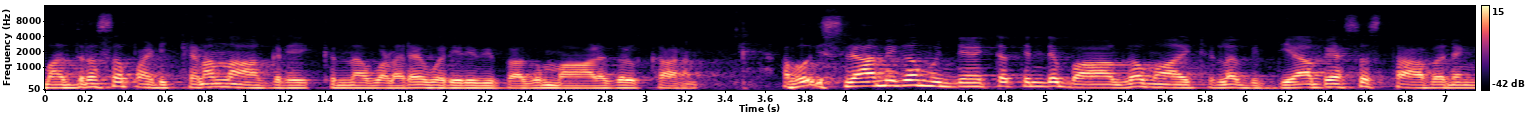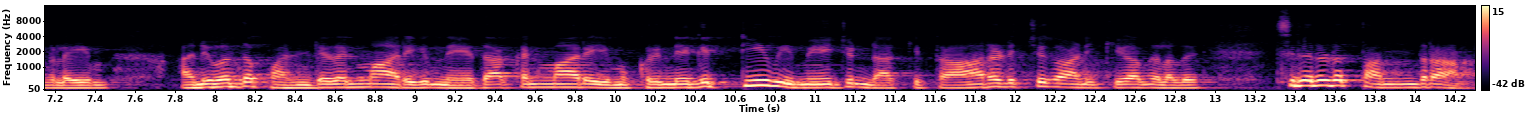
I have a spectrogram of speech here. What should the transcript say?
മദ്രസ പഠിക്കണം എന്ന് ആഗ്രഹിക്കുന്ന വളരെ വലിയൊരു വിഭാഗം ആളുകൾക്കാണ്. അപ്പോൾ ഇസ്ലാമിക മുന്നേറ്റത്തിന്റെ ഭാഗമായിട്ടുള്ള വിദ്യാഭ്യാസ സ്ഥാപനങ്ങളെയും അനുബന്ധ പണ്ഡിതന്മാരെയും നേതാക്കന്മാരെയും ഒക്കെ നെഗറ്റീവ് ഇമേജ് ഉണ്ടാക്കി താറടിച്ച് കാണിക്കുക എന്നുള്ളത് ചിലരുടെ തന്ത്രമാണ്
